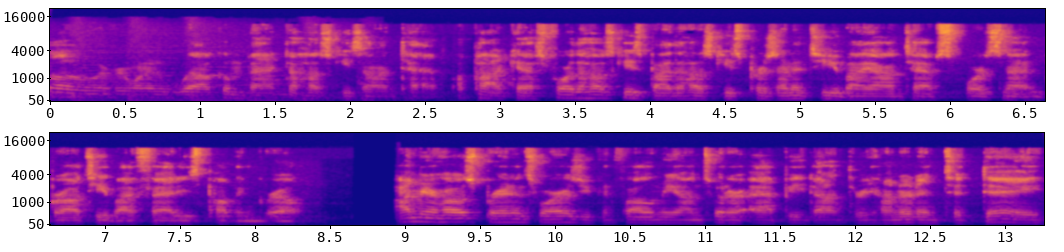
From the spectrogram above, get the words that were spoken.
Hello, everyone, and welcome back to Huskies on Tap, a podcast for the Huskies by the Huskies, presented to you by On Tap Sportsnet and brought to you by Fatty's Pub and Grill. I'm your host, Brandon Suarez. You can follow me on Twitter at BDon300, and today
